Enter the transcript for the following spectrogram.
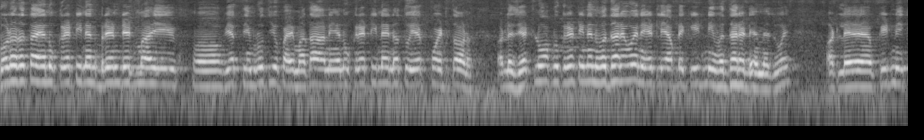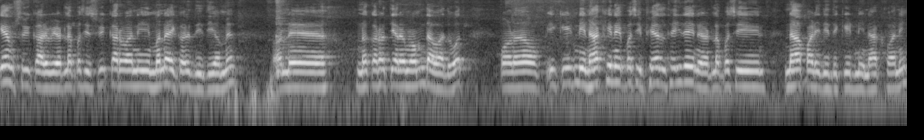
ડોનર હતા, એનું ક્રેટિનાઇન બ્રેન ડેડમાં એ વ્યક્તિ મૃત્યુ પામ્યા હતા અને એનું ક્રેટિનાઇન હતું એક પોઈન્ટ ત્રણ. એટલે જેટલું આપણું ક્રેટિનાઇન વધારે હોય ને એટલી આપણી કિડની વધારે ડેમેજ હોય. એટલે કિડની કેમ સ્વીકારવી? એટલે પછી સ્વીકારવાની મનાઈ કરી દીધી અમે. અને નકર અત્યારે અમે અમદાવાદ હોત. પણ એ કિડની નાખીને પછી ફેલ થઈ જાય ને એટલે પછી ના પાડી દીધી કિડની નાખવાની.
